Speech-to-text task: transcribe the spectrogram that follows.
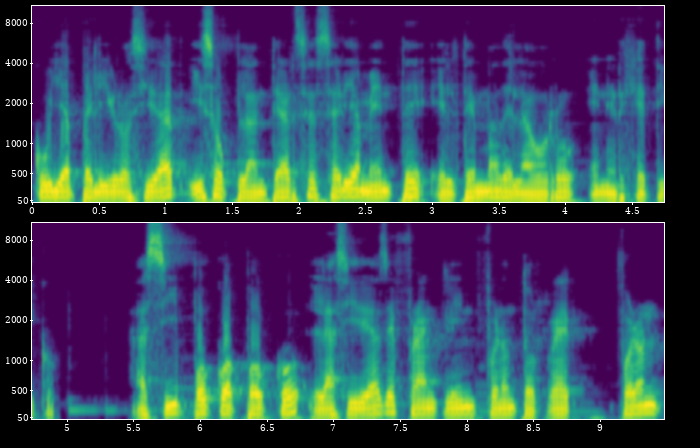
cuya peligrosidad hizo plantearse seriamente el tema del ahorro energético. Así, poco a poco, las ideas de Franklin fueron, fueron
